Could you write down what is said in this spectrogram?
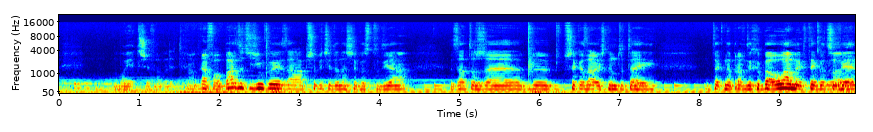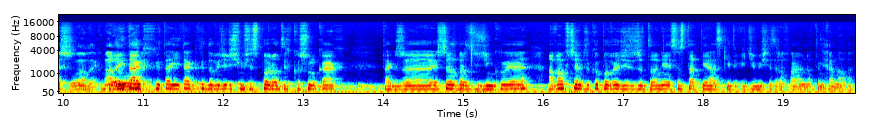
moje trzy faworyty. No, Rafał, bardzo Ci dziękuję za przybycie do naszego studia, za to, że przekazałeś nam tutaj tak naprawdę chyba ułamek tego, co wiesz, ale i tak, i tak dowiedzieliśmy się sporo o tych koszulkach. Także jeszcze raz bardzo Ci dziękuję, a Wam chciałem tylko powiedzieć, że to nie jest ostatni raz, kiedy widzimy się z Rafałem na tym kanale.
